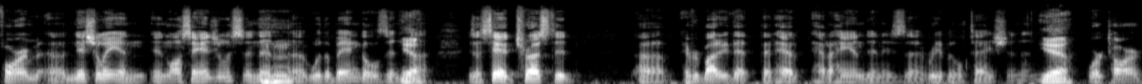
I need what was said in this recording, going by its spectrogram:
for him uh, initially in, in Los Angeles and then Mhm. uh, with the Bengals. And Yeah. uh, as I said, trusted uh, everybody that, that had, had a hand in his uh, rehabilitation and uh, Yeah. worked hard.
